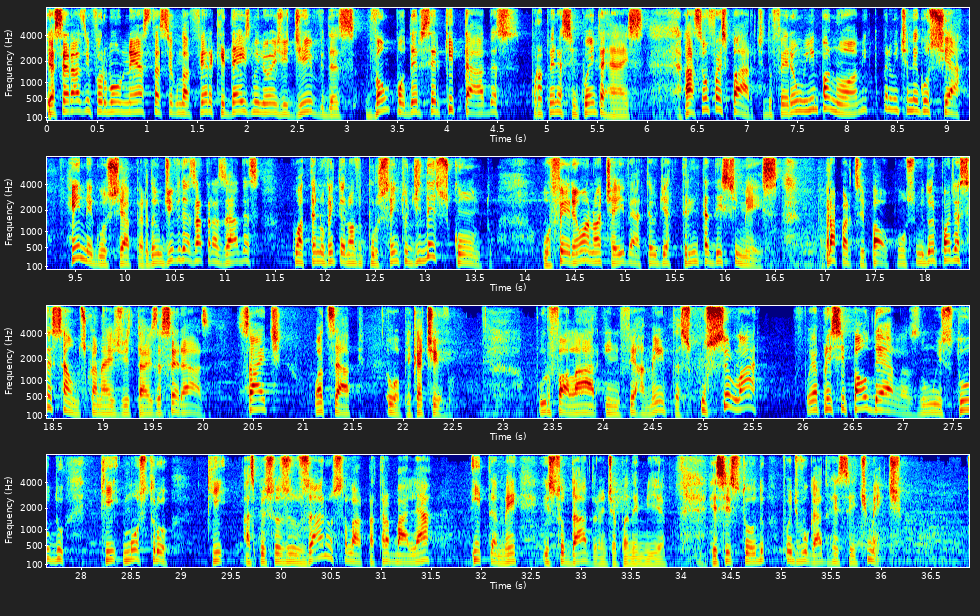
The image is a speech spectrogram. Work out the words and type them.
E a Serasa informou nesta segunda-feira que 10 milhões de dívidas vão poder ser quitadas por apenas 50 reais. A ação faz parte do Feirão Limpa Nome, que permite negociar, renegociar, perdão, dívidas atrasadas com até 99% de desconto. O feirão, anote aí, vai até o dia 30 deste mês. Para participar, o consumidor pode acessar um dos canais digitais da Serasa, site, WhatsApp ou aplicativo. Por falar em ferramentas, o celular foi a principal delas, num estudo que mostrou que as pessoas usaram o celular para trabalhar e também estudar durante a pandemia. Esse estudo foi divulgado recentemente.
